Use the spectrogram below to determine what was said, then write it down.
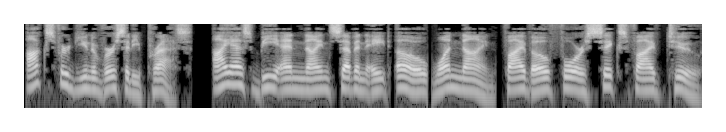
Oxford University Press. ISBN 978-0-19-504652-6.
